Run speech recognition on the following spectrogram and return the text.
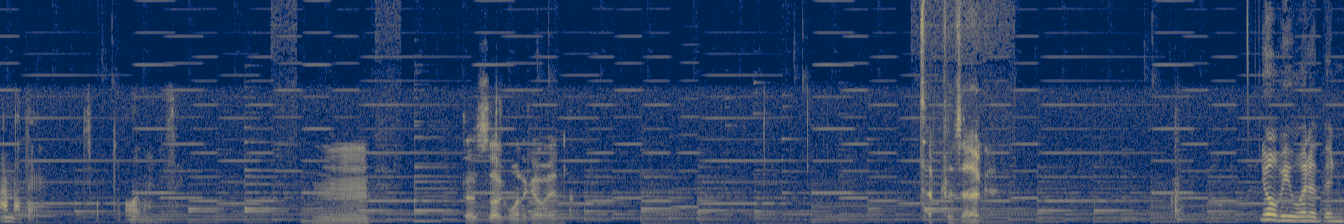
I'm not there. That's all I wanted to say. Hmm. Does Zug want to go in? It's up to Zug. Yulby would have been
